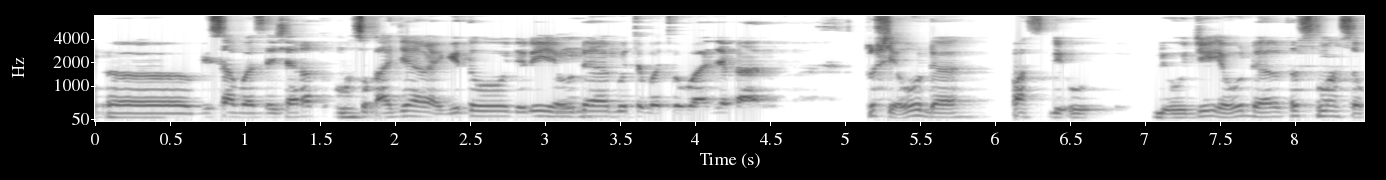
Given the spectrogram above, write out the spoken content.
eh, bisa bahasa isyarat masuk aja kayak gitu. Jadi ya Hmm. udah gue coba-coba aja kan. Terus ya udah pas di diuji ya udah terus masuk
